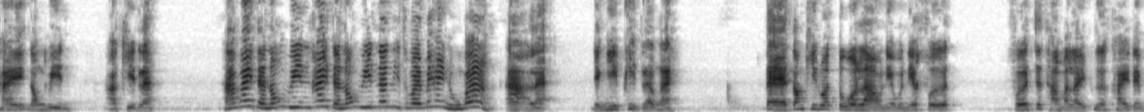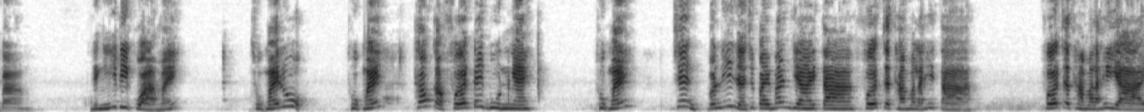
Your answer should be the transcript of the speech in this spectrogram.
ให้น้องวินอ่าคิดแหละทำให้แต่น้องวินให้แต่น้องวินนั่นนี่ทำไมไม่ให้หนูบ้าง อ่าแหละ อย่างนี้ผิดแล้วไง แต่ต้องคิดว่าตัวเราเนี่ย วันนี้เฟิร์สเฟิร์สจะทำอะไรเพื่อใครได้บ้าง อย่างนี้ดีกว่าไหมถูกไหมลูก ถูกไหมเท่ากับเฟิร์สได้บุญไง ถูกไหมเช่น วันนี้เดี๋ยวจะไปบ้านยายตา เฟิร์สจะทำอะไรให้ตา เฟิร์สจะทำอะไรให้ยาย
